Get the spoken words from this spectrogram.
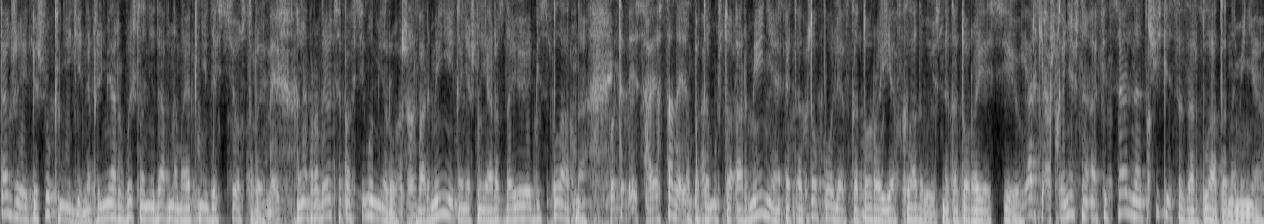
Также я пишу книги. Например, вышла недавно моя книга «Сестры». Она продается по всему миру. В Армении, конечно, я раздаю ее бесплатно. Потому что Армения — это то поле, в которое я вкладываюсь, на которое я сею. Конечно, официально числится зарплата на меня.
